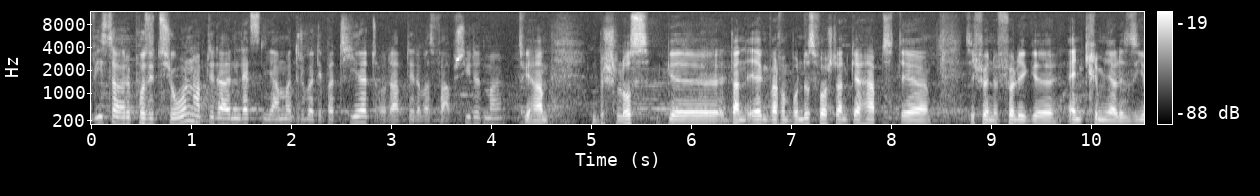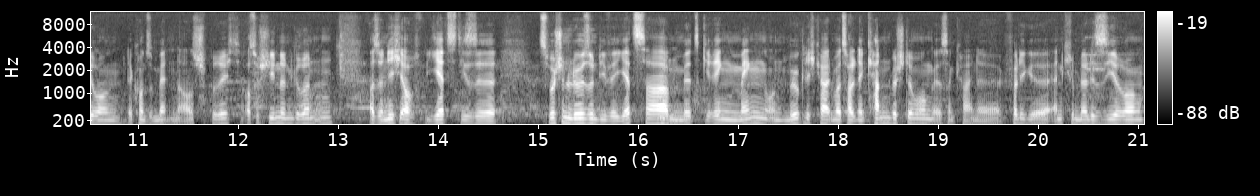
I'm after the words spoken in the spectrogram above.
Wie ist da eure Position? Habt ihr da in den letzten Jahren mal darüber debattiert oder habt ihr da was verabschiedet mal? Wir haben einen Beschluss dann irgendwann vom Bundesvorstand gehabt, der sich für eine völlige Entkriminalisierung der Konsumenten ausspricht, aus verschiedenen Gründen. Also nicht auch jetzt diese Zwischenlösung, die wir jetzt haben, mit geringen Mengen und Möglichkeiten, weil es halt eine Kannbestimmung ist und keine völlige Entkriminalisierung,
